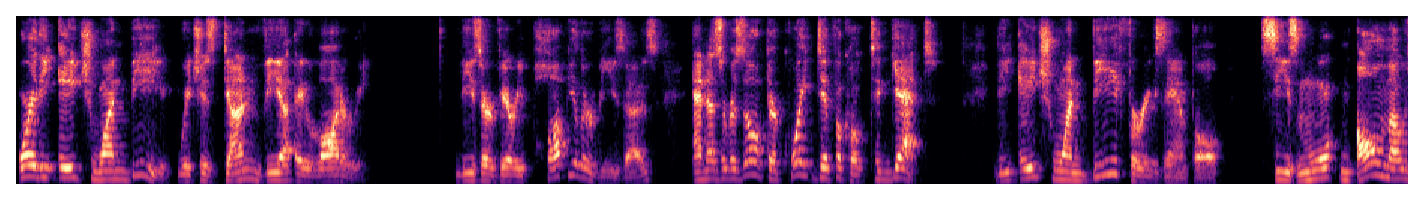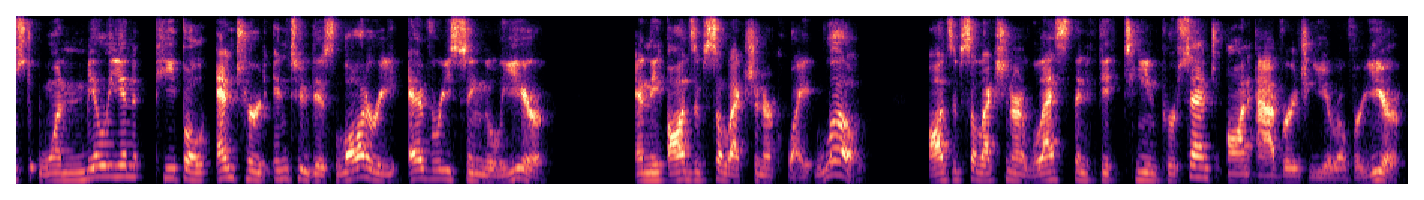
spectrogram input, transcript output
or the H1B, which is done via a lottery. These are very popular visas, and as a result, they're quite difficult to get. The H-1B, for example, sees more almost 1 million people entered into this lottery every single year. And the odds of selection are quite low. Odds of selection are less than 15% on average year over year,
